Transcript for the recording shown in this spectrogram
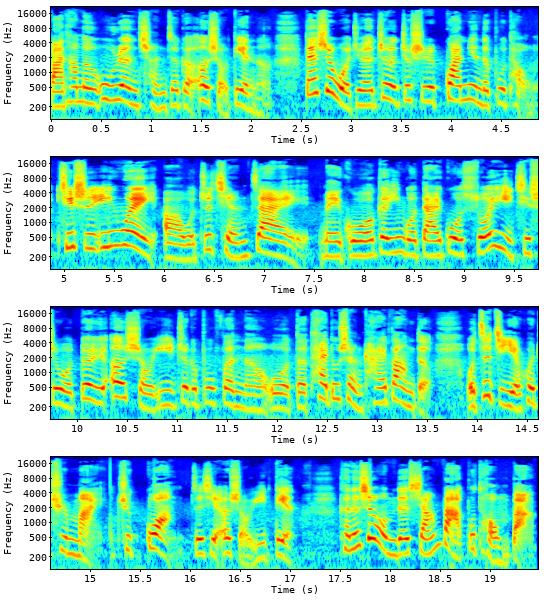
把他们误认成这个二手店呢？但是我觉得这就是观念的不同。其实因为啊，我之前在美国跟英国待过，所以其实我对于二手衣这个部分呢，我的态度是很开放的，我自己也会去买去逛这些二手衣店。可能是我们的想法不同吧，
